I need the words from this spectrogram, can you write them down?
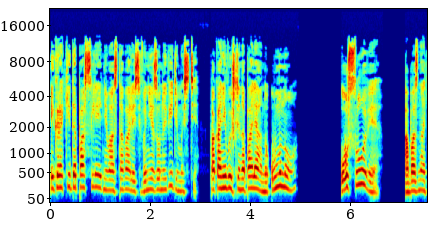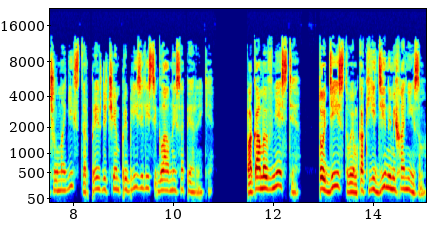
Игроки до последнего оставались вне зоны видимости, пока не вышли на поляну. Умно. «Условия», — обозначил магистр, прежде чем приблизились главные соперники. «Пока мы вместе, то действуем как единый механизм.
